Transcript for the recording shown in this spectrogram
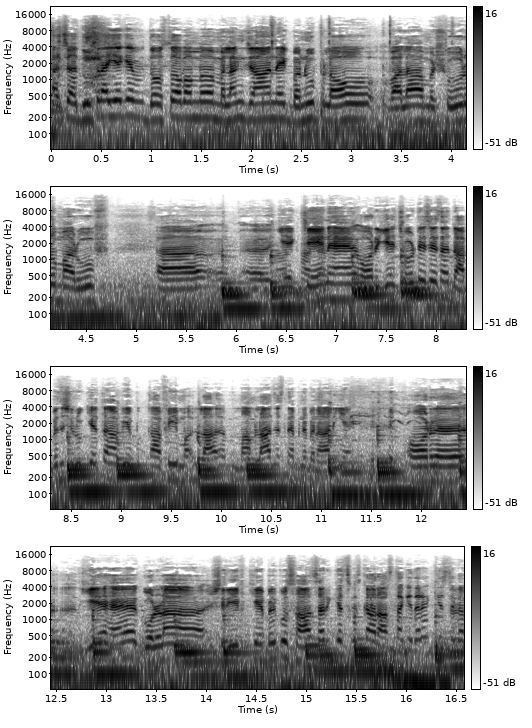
अच्छा दूसरा ये कि दोस्तों अब हम मलंग जान एक बनू पुलाव वाला मशहूर मरूफ़ ये एक चेन है। और ये छोटे से ढाबे से शुरू किया था अब ये काफ़ी मामला इसने अपने बना लिए हैं। और ये है गोलड़ा शरीफ के बिल्कुल साथ सर किस किसका रास्ता किधर है? किस जगह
